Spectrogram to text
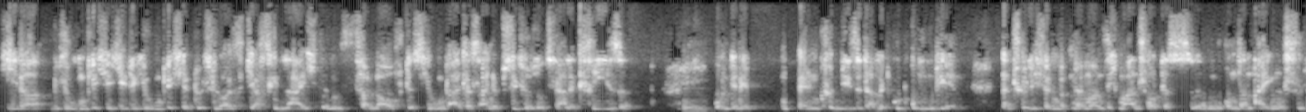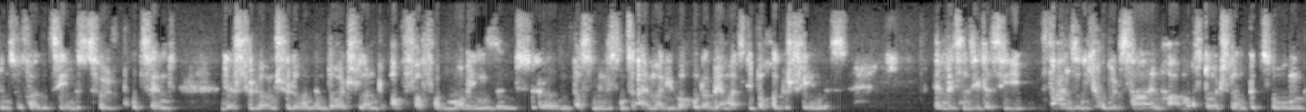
jeder Jugendliche, jede Jugendliche durchläuft ja vielleicht im Verlauf des Jugendalters eine psychosoziale Krise. Mhm. Und in den Fällen können diese damit gut umgehen. Natürlich, wenn, wenn man sich mal anschaut, dass ähm, unseren eigenen Studien zufolge 10 bis 12 Prozent der Schüler und Schülerinnen in Deutschland Opfer von Mobbing sind, ähm, was mindestens einmal die Woche oder mehrmals die Woche geschehen ist, dann wissen Sie, dass Sie wahnsinnig hohe Zahlen haben auf Deutschland bezogen,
